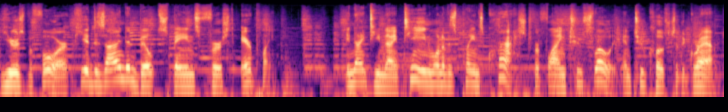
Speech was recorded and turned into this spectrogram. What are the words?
Years before, he had designed and built Spain's first airplane. In 1919, one of his planes crashed for flying too slowly and too close to the ground.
